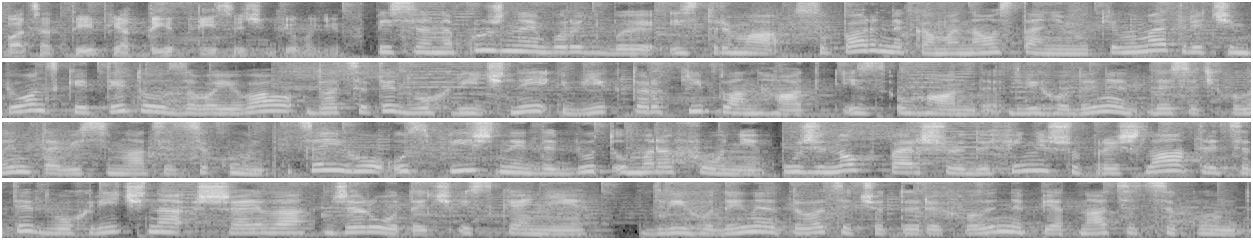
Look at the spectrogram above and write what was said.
25 тисяч бігунів. Після напруженої боротьби із трьома суперниками на останньому кілометрі чемпіонський титул завоював 22-річний Віктор Кіплангат із Уганди 2 години 10 хвилин та 18 секунд. Це його успішний дебют у марафоні. У жінок першою до фінішу прийшла 32-річна Шейла Джеротич із Кенії. 2 години 24 хвилини 15 секунд.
